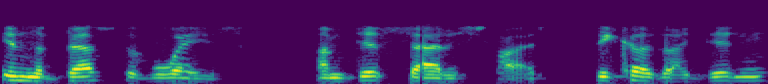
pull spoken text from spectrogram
in the best of ways. I'm dissatisfied because I didn't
